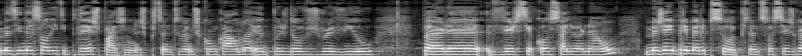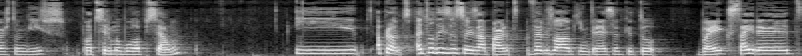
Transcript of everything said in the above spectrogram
mas ainda só li tipo 10 páginas, portanto vamos com calma, eu depois dou-vos review para ver se aconselho ou não, mas é em primeira pessoa, portanto, se vocês gostam disso, pode ser uma boa opção. E ah, pronto, atualizações à parte, vamos lá ao que interessa, porque eu estou Bem excited!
